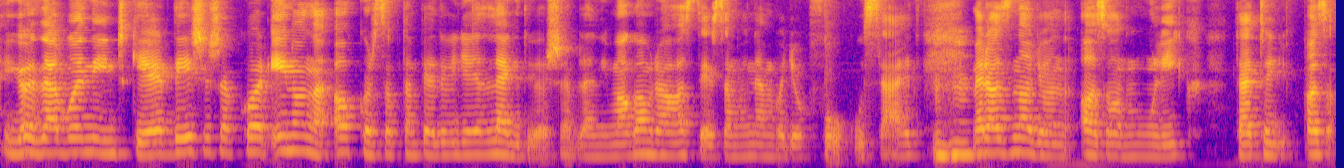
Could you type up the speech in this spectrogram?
igazából nincs kérdés, és akkor én onnan, akkor szoktam például ugye legdühösebb lenni magamra, ha azt érzem, hogy nem vagyok fókuszált, uh-huh. mert az nagyon azon múlik, tehát, hogy az,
